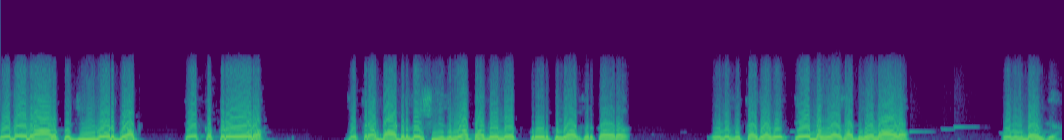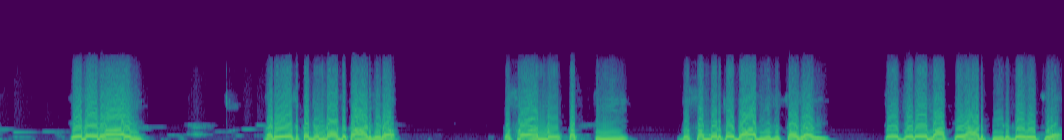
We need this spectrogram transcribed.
ਇਹਦੇ ਨਾਲ ਕੋਈ ਜੀ ਰੋਡ ਦੇ 1 ਕਰੋੜ, ਜਿਸ ਤਰ੍ਹਾਂ ਬਾਰਡਰ ਦੇ ਸ਼ਹੀਦ ਨੂੰ ਆਪਾਂ ਦਿੰਦੇ 1 ਕਰੋੜ ਪੰਜਾਬ ਸਰਕਾਰ ਉਹਨੂੰ ਦਿੱਤਾ ਜਾਵੇ, ਇਹ ਮੰਗਾਂ ਸਾਡੀਆਂ ਨਾਲ ਉਹ ਵੀ ਮੰਗ ਆ। ਇਹਦੇ ਨਾਲ ਹੀ ਰੇਤ ਕੱਢਣ ਦਾ ਅਧਿਕਾਰ ਜਿਹੜਾ, ਕਿਸਾਨ ਨੂੰ 31 ਦਸੰਬਰ ਤੋਂ ਬਾਅਦ ਵੀ ਦਿੱਤਾ ਜਾਵੇ, ਤੇ ਜਿਹੜੇ ਇਲਾਕੇ ਹੜ੍ਹ ਪੀੜ ਦੇ ਵਿੱਚ ਆ,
